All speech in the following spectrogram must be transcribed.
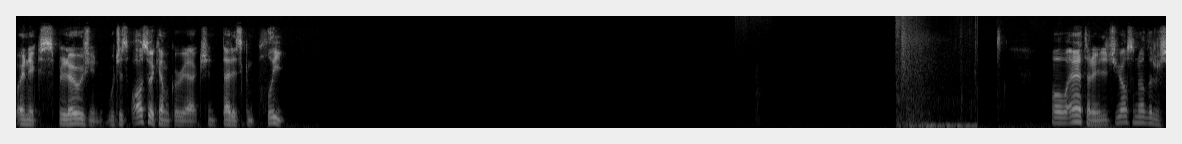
an explosion, which is also a chemical reaction that is complete. Well, Anthony, did you also know that there's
